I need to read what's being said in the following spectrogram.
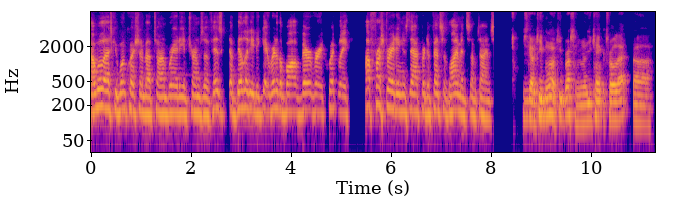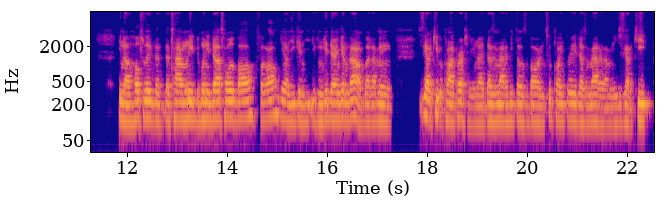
I will ask you one question about Tom Brady in terms of his ability to get rid of the ball very, very quickly. How frustrating is that for defensive linemen sometimes? You just got to keep going, keep rushing. You know, you can't control that. Uh, you know, hopefully the, the time when he when he does hold the ball for long, you know, you can you can get there and get him down. But I mean, you just got to keep applying pressure. You know, it doesn't matter if he throws the ball in two point three. It doesn't matter. I mean, you just got to keep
